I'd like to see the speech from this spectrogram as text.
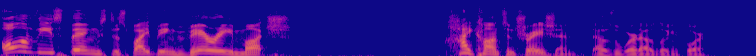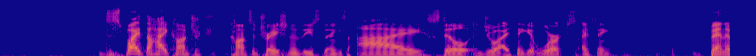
all of these things despite being very much high concentration that was the word i was looking for. Despite the high con- concentration of these things i still enjoy i think it works. I think Ben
